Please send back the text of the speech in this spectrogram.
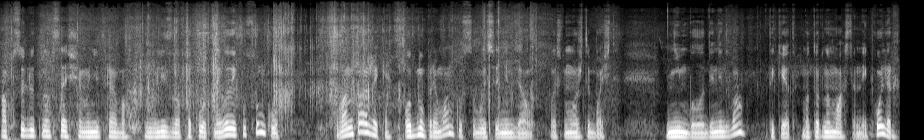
Абсолютно все, що мені треба, влізло в таку от невелику сумку. Вантажики. Одну приманку з собою сьогодні взяв. Ось ви можете бачити. Німбл 1.2. Такий от моторно-масляний колір.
